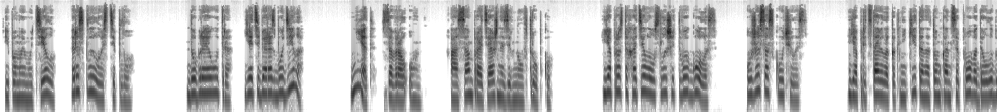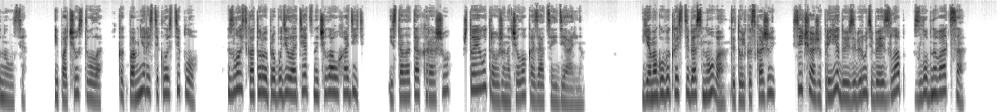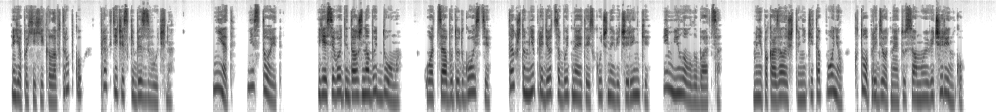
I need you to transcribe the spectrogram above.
И по моему телу расплылось тепло. «Доброе утро! Я тебя разбудила?» «Нет», — соврал он, а сам протяжно зевнул в трубку. «Я просто хотела услышать твой голос. Уже соскучилась. Я представила, как Никита на том конце провода улыбнулся и почувствовала, как по мне растеклось тепло. Злость, которую пробудил отец, начала уходить, и стало так хорошо, что и утро уже начало казаться идеальным. «Я могу выкрасть тебя снова, ты только скажи. Сейчас же приеду и заберу тебя из лап злобного отца». Я похихикала в трубку практически беззвучно. «Нет, не стоит. Я сегодня должна быть дома. У отца будут гости, так что мне придется быть на этой скучной вечеринке и мило улыбаться. Мне показалось, что Никита понял, кто придет на эту самую вечеринку.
